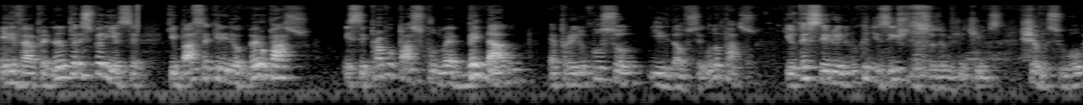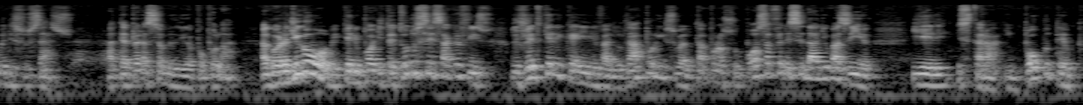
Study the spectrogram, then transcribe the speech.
Ele vai aprendendo pela experiência que basta que ele dê o primeiro passo, esse próprio passo, quando é bem dado, é para ele um consolo, e ele dá o segundo passo. E o terceiro, ele nunca desiste dos seus objetivos. Chama-se o homem de sucesso, até pela sabedoria popular. Agora, diga ao homem que ele pode ter tudo sem sacrifício, do jeito que ele quer, ele vai lutar por isso, vai lutar por uma suposta felicidade vazia, e ele estará, em pouco tempo,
